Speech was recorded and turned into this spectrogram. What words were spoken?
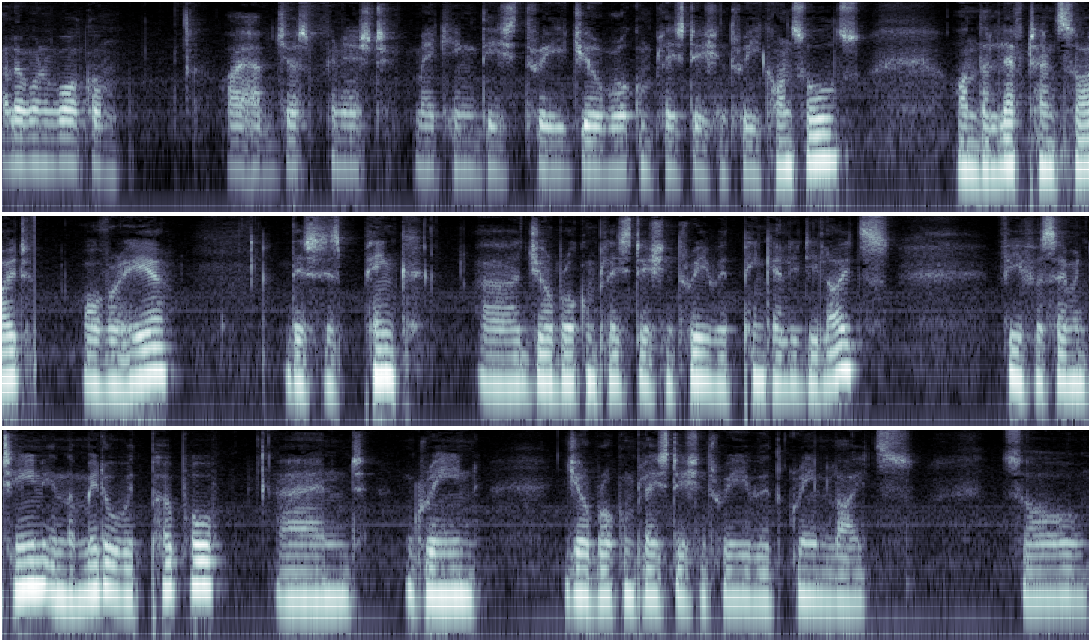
Hello and welcome. I have just finished making these three jailbroken PlayStation 3 consoles. On the left hand side over here, this is pink uh, jailbroken PlayStation 3 with pink LED lights. FIFA 17 in the middle with purple and green jailbroken PlayStation 3 with green lights. So,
